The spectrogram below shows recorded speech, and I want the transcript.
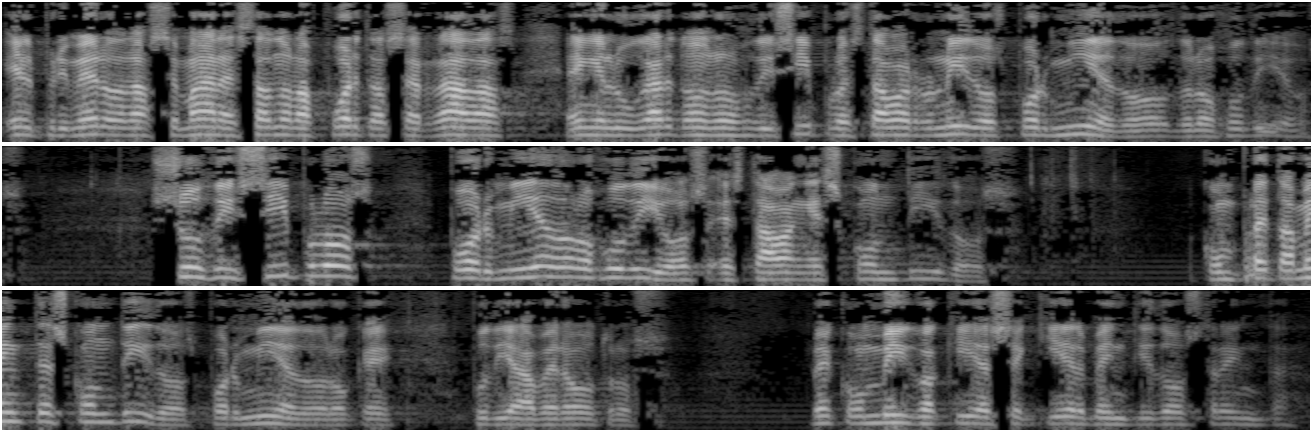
el primero de la semana, estando las puertas cerradas en el lugar donde los discípulos estaban reunidos por miedo de los judíos. Sus discípulos, por miedo de los judíos, estaban escondidos, completamente escondidos por miedo de lo que pudiera haber otros. Ve conmigo aquí Ezequiel 22, 30.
